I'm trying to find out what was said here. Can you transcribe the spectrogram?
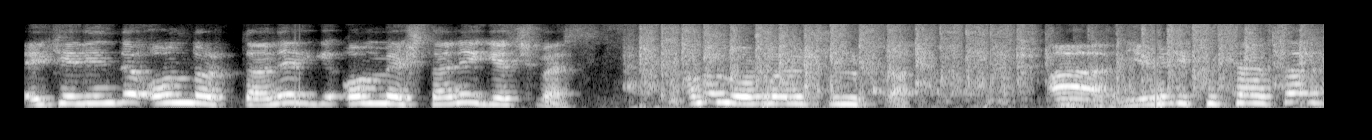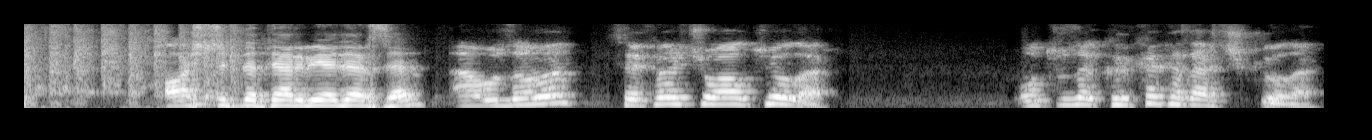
Ekeliğinde 14 tane 15 tane geçmez. Ama normal uçurursa. Aa yemini kısarsan açlıkla terbiye edersen aa, o zaman sefer çoğaltıyorlar. 30'a 40'a kadar çıkıyorlar.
